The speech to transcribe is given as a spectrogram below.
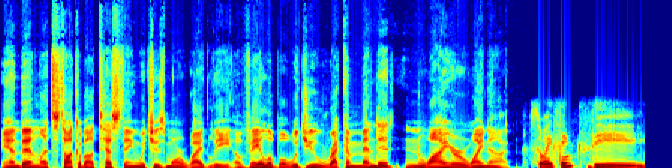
And then let's talk about testing, which is more widely available. Would you recommend it and why or why not? So I think the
